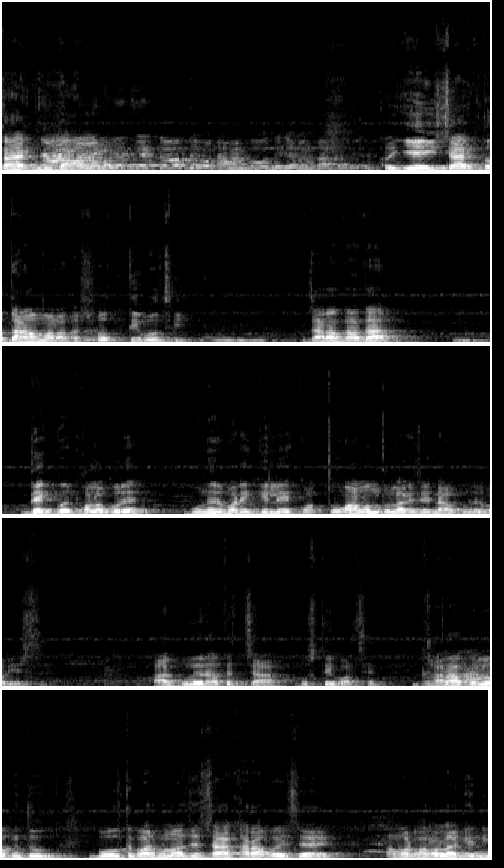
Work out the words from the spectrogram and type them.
চায়ের কিন্তু দাম আলাদা। এই চায়ের কিন্তু দাম আলাদা সত্যি বলছি। যারা দাদা দেখবেন ফলো করে বোনের বাড়ি গেলে কত আনন্দ লাগে যে না বোনের বাড়ি এসছে। আর বোনের হাতের চা বুঝতেই পারছেন। খারাপ হলেও কিন্তু বলতে পারব না যে চা খারাপ হয়েছে। আমার ভালো লাগেনি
